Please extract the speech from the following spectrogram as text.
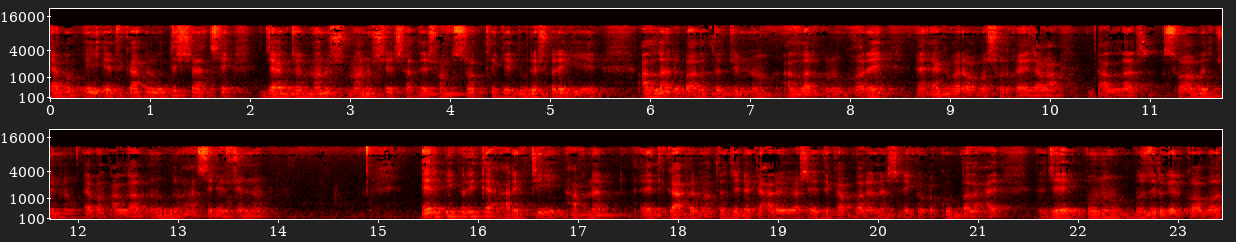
এবং এই এতেকাপের উদ্দেশ্য আছে যে একজন মানুষ মানুষের সাথে সংস্রব থেকে দূরে সরে গিয়ে আল্লাহর ইবাদতের জন্য আল্লাহর কোনো ঘরে একবারে অবসর হয়ে যাওয়া, আল্লাহর সবাবের জন্য এবং আল্লাহর অনুগ্রহ হাসিলের জন্য। এর বিপরীতে আরেকটি আপনার এতিকাফের মতো, যেটাকে আরবি ভাষায় এতিকাফ বলে না, সেটাকে খুব বলা হয়। যে কোনো বুজুর্গের কবর,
